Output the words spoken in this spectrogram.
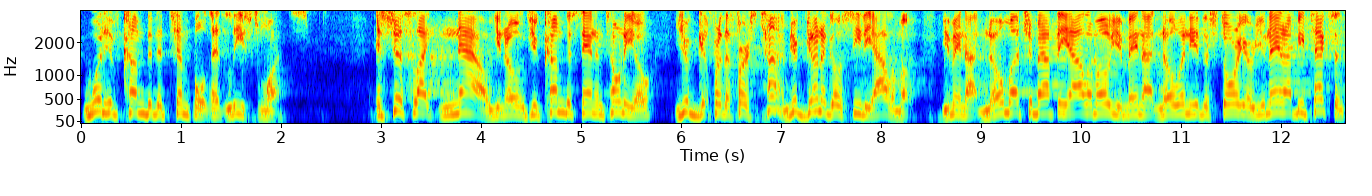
would have come to the temple at least once it's just like now you know if you come to san antonio you're for the first time you're gonna go see the alamo you may not know much about the Alamo, you may not know any of the story, or you may not be Texan,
